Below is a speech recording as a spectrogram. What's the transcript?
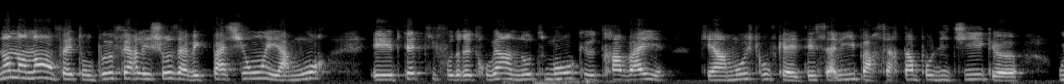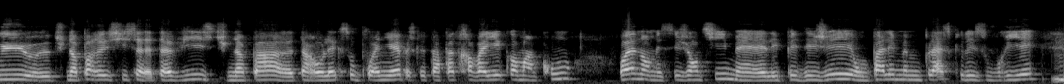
Non, non, non, en fait, on peut faire les choses avec passion et amour. Et peut-être qu'il faudrait trouver un autre mot que travail qui est un mot, je trouve, qui a été sali par certains politiques. Euh, oui, euh, tu n'as pas réussi ta vie si tu n'as pas euh, ta Rolex au poignet parce que tu n'as pas travaillé comme un con. Ouais, non, mais c'est gentil, mais les PDG ont pas les mêmes places que les ouvriers. Mm.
